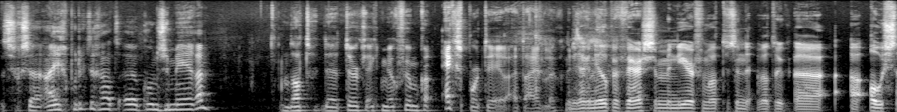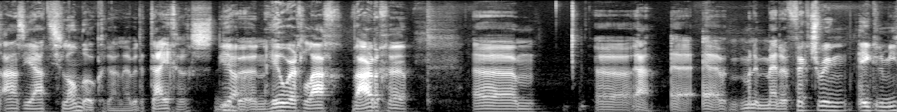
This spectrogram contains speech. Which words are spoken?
zijn eigen producten gaat uh, consumeren. Omdat de Turkse economie ook veel meer kan exporteren uiteindelijk. Maar die is eigenlijk een heel perverse manier van wat, dus in, wat uh, Oost-Aziatische landen ook gedaan hebben. De tijgers, die hebben een heel erg laagwaardige um, ja, manufacturing-economie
